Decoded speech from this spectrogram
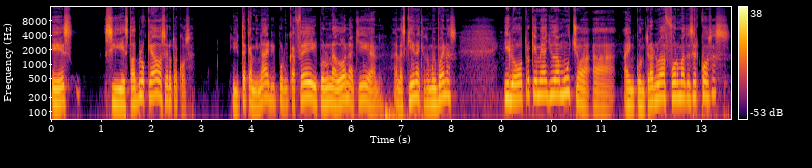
es si estás bloqueado, hacer otra cosa irte a caminar, ir por un café, ir por una dona aquí a, la esquina, que son muy buenas. Y lo otro que me ayuda mucho a, encontrar nuevas formas de hacer cosas,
